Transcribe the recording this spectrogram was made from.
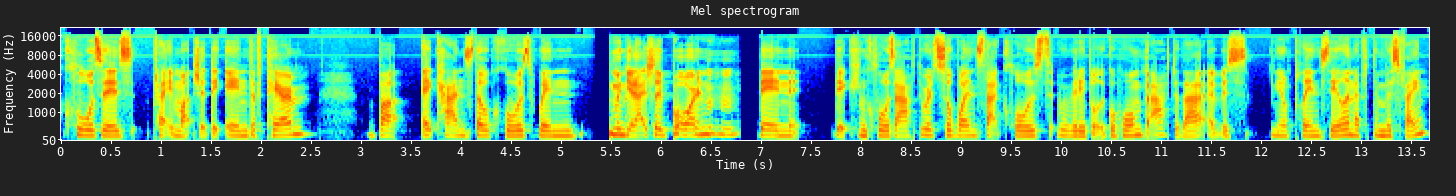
closes pretty much at the end of term, but it can still close when when you're actually born. Then it can close afterwards. So once that closed, we were able to go home. But after that, it was you know plain sailing. Everything was fine.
